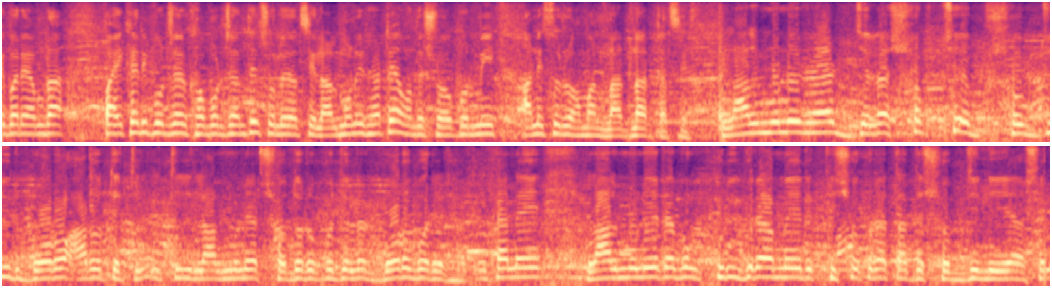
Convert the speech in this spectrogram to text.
এবারে আমরা পাইকারি পর্যায়ের খবর জানতে চলে যাচ্ছি লালমনিরহাটে, আমাদের সহকর্মী আনিসুর রহমান লাডলার কাছে। লালমনিরহাট জেলার সবচেয়ে সবজির বড় আড়ত এটি এটি লালমনিরহাট সদর উপজেলার বড় হাট। এখানে লালমনির এবং কুড়িগ্রামের কৃষকরা তাদের সবজি নিয়ে আসেন।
